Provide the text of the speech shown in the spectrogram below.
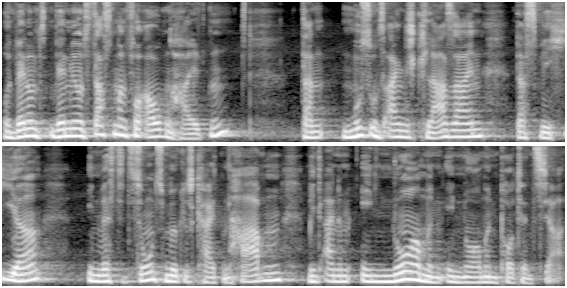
Und wenn, uns, wenn wir uns das mal vor Augen halten, dann muss uns eigentlich klar sein, dass wir hier Investitionsmöglichkeiten haben mit einem enormen, enormen Potenzial.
